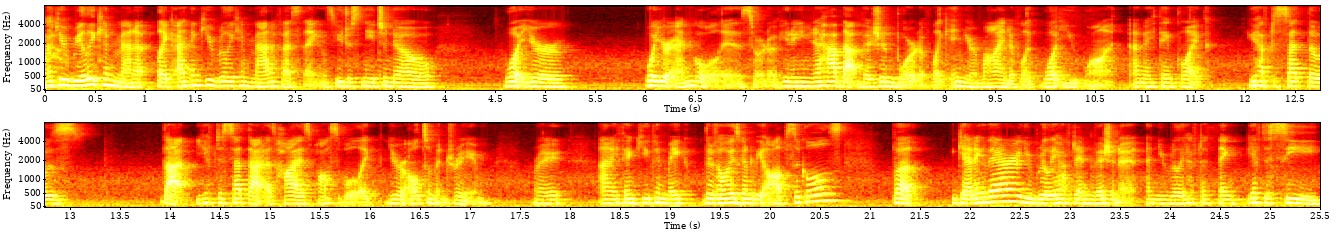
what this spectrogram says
Like you really can mani- like I think you really can manifest things. You just need to know what your what your end goal is, sort of. You know, you need to have that vision board of like in your mind of like what you want. And I think like you have to set those that you have to set that as high as possible, like your ultimate dream, right? And I think you can make there's always going to be obstacles, but getting there, you really have to envision it and you really have to think you have to see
